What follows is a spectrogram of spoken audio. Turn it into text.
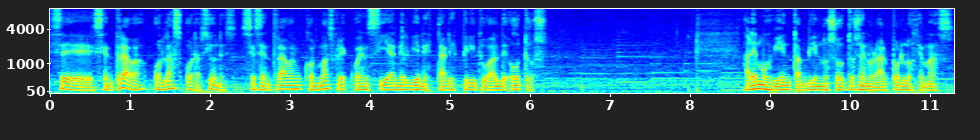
se centraba, o las oraciones se centraban con más frecuencia en el bienestar espiritual de otros. Haremos bien también nosotros en orar por los demás.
